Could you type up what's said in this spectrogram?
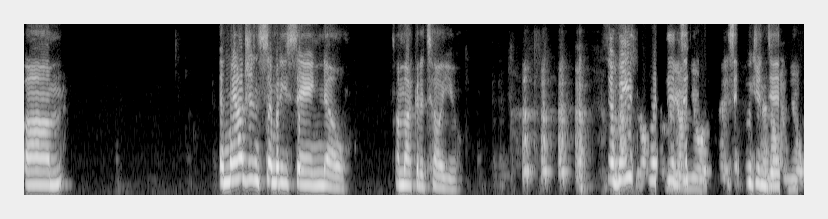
Um, imagine somebody saying no. I'm not going to tell you. So basically, not really the- on your, agent did. on your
